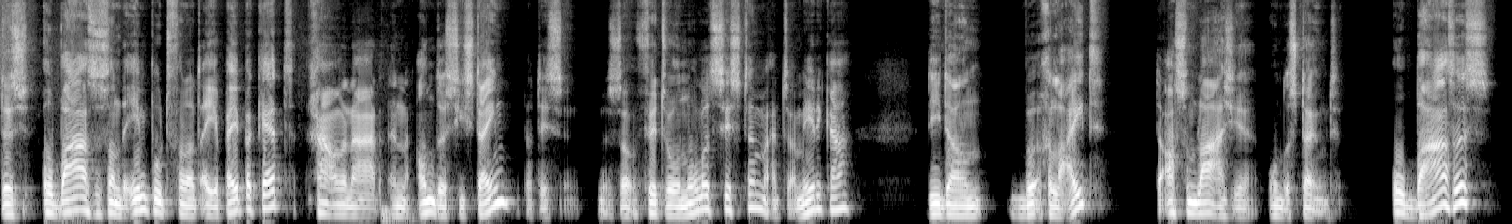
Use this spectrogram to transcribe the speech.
Dus op basis van de input van het ERP-pakket gaan we naar een ander systeem. Dat is een Virtual Knowledge System uit Amerika. Die dan begeleidt de assemblage ondersteunt. Op basis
